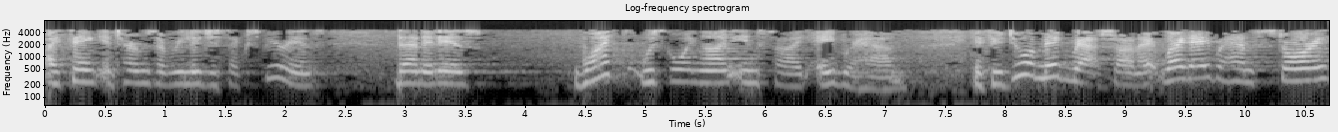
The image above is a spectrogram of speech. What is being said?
I think, in terms of religious experience than it is what was going on inside Abraham. If you do a midrash on it, write Abraham's story,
